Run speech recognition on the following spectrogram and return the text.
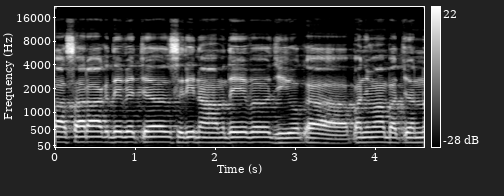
ਆਸਾ ਰਾਗ ਦੇ ਵਿੱਚ ਸ੍ਰੀ ਨਾਮਦੇਵ ਜੀਓ ਕਾ ਪੰਜਵਾਂ ਬਚਨ।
